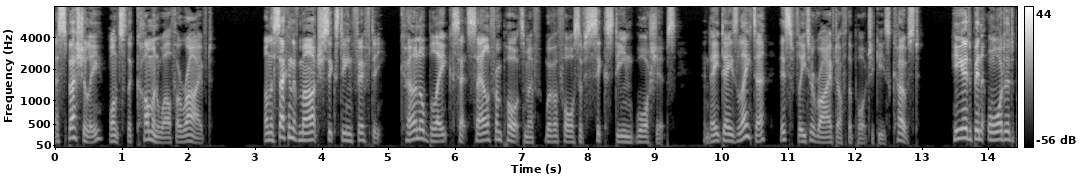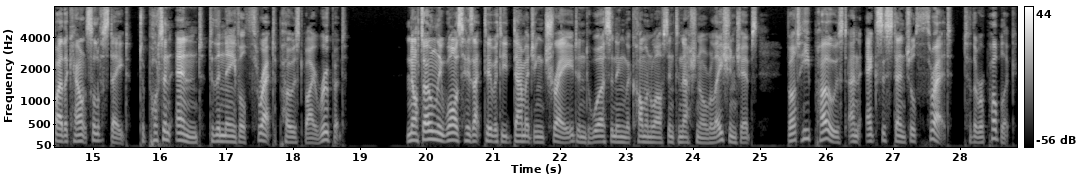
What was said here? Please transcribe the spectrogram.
especially once the Commonwealth arrived. On the 2nd of March 1650, Colonel Blake set sail from Portsmouth with a force of 16 warships, and eight days later his fleet arrived off the Portuguese coast. He had been ordered by the Council of State to put an end to the naval threat posed by Rupert, not only was his activity damaging trade and worsening the Commonwealth's international relationships, but he posed an existential threat to the Republic.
